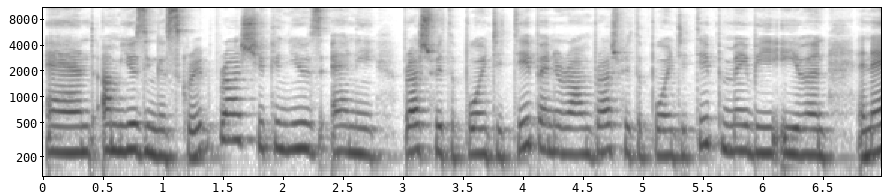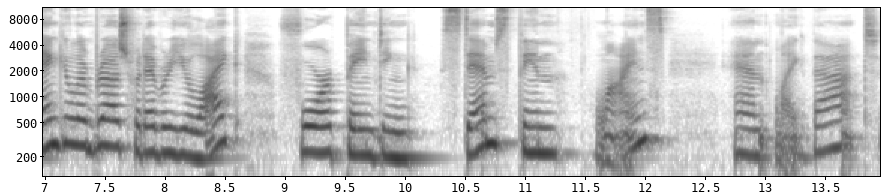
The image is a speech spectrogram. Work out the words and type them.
And I'm using a script brush. You can use any brush with a pointy tip, any round brush with a pointy tip, maybe even an angular brush, whatever you like for painting stems, thin lines. And like that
